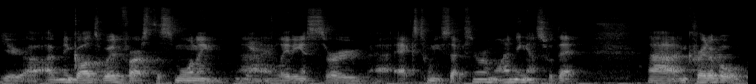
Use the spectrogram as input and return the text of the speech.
you uh, opening God's word for us this morning uh, Yeah. and leading us through uh, Acts 26 and reminding us with that uh, incredible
